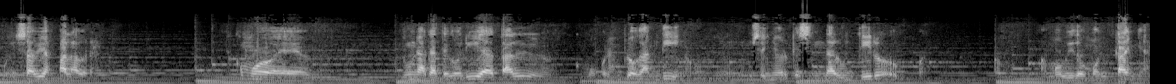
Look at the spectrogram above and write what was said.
muy sabias palabras. Es como eh, de una categoría tal como por ejemplo Gandhi, ¿no? Un señor que sin dar un tiro ha movido montañas.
